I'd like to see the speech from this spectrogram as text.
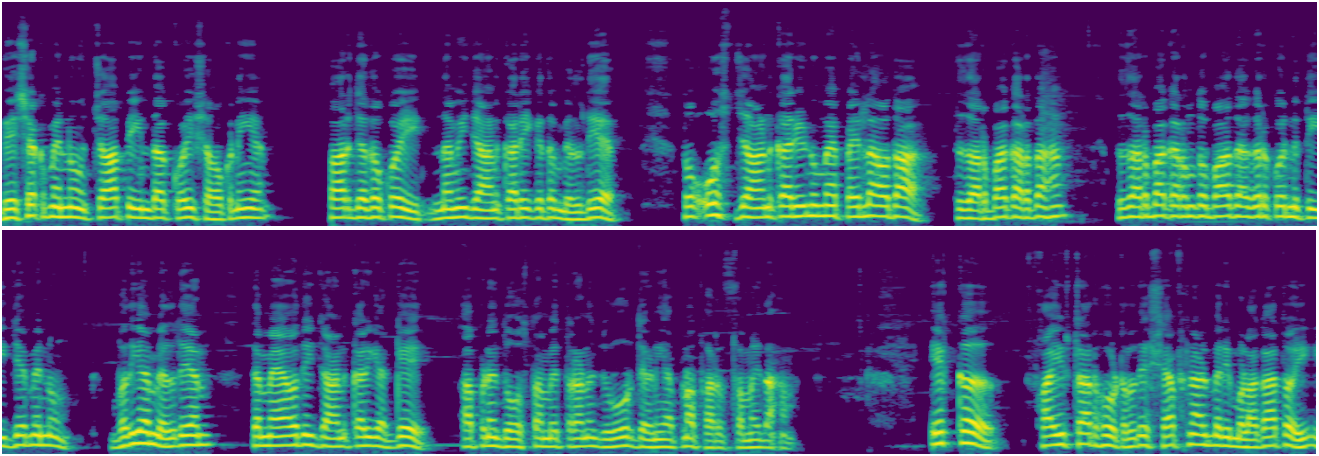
ਬੇਸ਼ੱਕ ਮੈਨੂੰ ਚਾਹ ਪੀਣ ਦਾ ਕੋਈ ਸ਼ੌਕ ਨਹੀਂ ਹੈ, ਪਰ ਜਦੋਂ ਕੋਈ ਨਵੀਂ ਜਾਣਕਾਰੀ ਕਿਤੋਂ ਮਿਲਦੀ ਹੈ, ਤਾਂ ਉਸ ਜਾਣਕਾਰੀ ਨੂੰ ਮੈਂ ਪਹਿਲਾਂ ਉਹਦਾ ਤਜਰਬਾ ਕਰਦਾ ਹਾਂ। ਤਜਰਬਾ ਕਰਨ ਤੋਂ ਬਾਅਦ ਅਗਰ ਕੋਈ ਨਤੀਜੇ ਮੈਨੂੰ ਵਧੀਆ ਮਿਲਦੇ ਹਨ, ਤਾਂ ਮੈਂ ਉਹਦੀ ਜਾਣਕਾਰੀ ਅੱਗੇ ਆਪਣੇ ਦੋਸਤਾਂ ਮਿੱਤਰਾਂ ਨੂੰ ਜ਼ਰੂਰ ਦੇਣੀ ਆਪਣਾ ਫਰਜ਼ ਸਮਝਦਾ ਹਾਂ। ਇੱਕ 5 ਸਟਾਰ ਹੋਟਲ ਦੇ ਸ਼ੈਫ ਨਾਲ ਮੇਰੀ ਮੁਲਾਕਾਤ ਹੋਈ।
